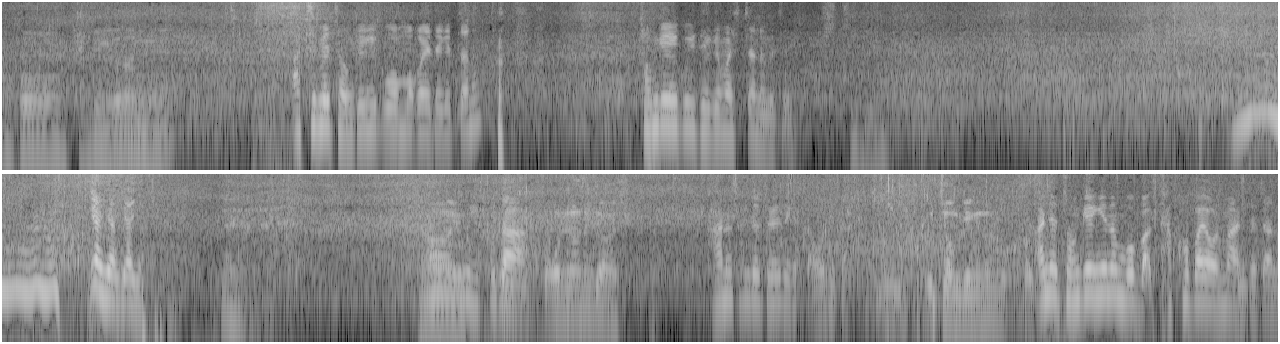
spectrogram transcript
어허, 전갱이가 다니네. 아침에 전갱이 구워 먹어야 되겠잖아. 전갱이 구이 되게 맛있잖아, 그지? 음, 야야야야. 야, 아이고, 이쁘다. 코골이라는 게 아쉽. 간을 살려줘야 되겠다, 어리다. 음. 그 전갱이는 뭐 커. 아니야, 전갱이는 뭐 다 커봐야 얼마 안 되잖아.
